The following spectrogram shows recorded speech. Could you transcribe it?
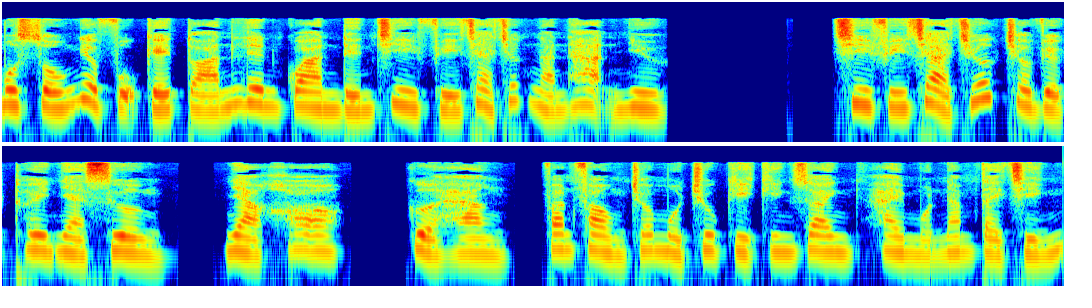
một số nghiệp vụ kế toán liên quan đến chi phí trả trước ngắn hạn như chi phí trả trước cho việc thuê nhà xưởng, nhà kho, cửa hàng, văn phòng cho một chu kỳ kinh doanh hay một năm tài chính,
